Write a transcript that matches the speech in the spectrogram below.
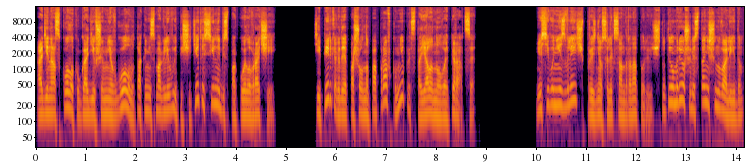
Один осколок, угодивший мне в голову, так и не смогли вытащить, это сильно беспокоило врачей. Теперь, когда я пошел на поправку, мне предстояла новая операция. «Если его не извлечь», — произнес Александр Анатольевич, — «то ты умрешь или станешь инвалидом,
